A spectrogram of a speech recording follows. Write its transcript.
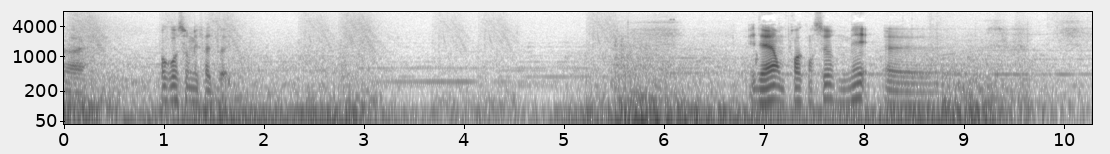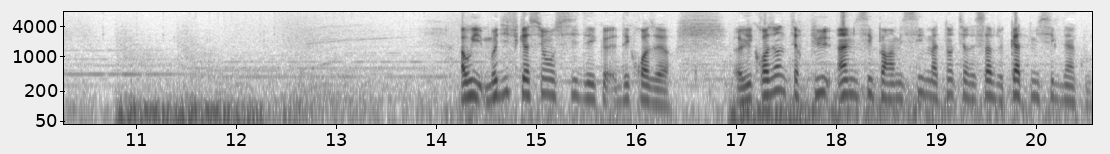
Ouais. En gros sur mes fat boys. Et derrière on un construire mais euh... Ah oui, modification aussi des, des croiseurs. Euh, les croiseurs ne tirent plus un missile par un missile, maintenant tirent des salves de 4 missiles d'un coup.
